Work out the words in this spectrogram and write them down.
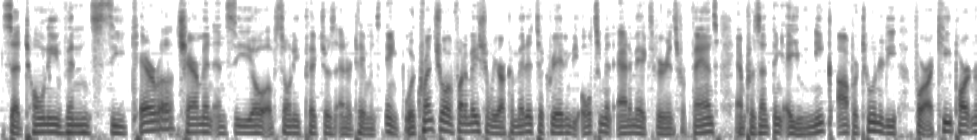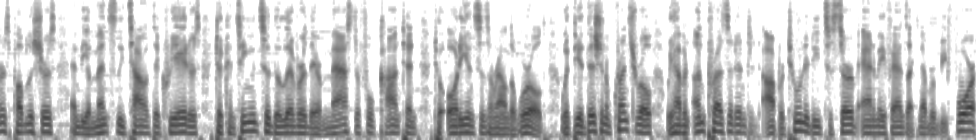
said Tony Vinciquerra, chairman and CEO of Sony Pictures Entertainment Inc. With Crunchyroll and Funimation, we are committed to creating the ultimate anime experience for fans and presenting a unique opportunity for our key partners, publishers, and the immensely talented creators to continue to deliver their masterful content to audiences around the world. With the addition of Crunchyroll, we have an unprecedented opportunity to serve anime fans like never before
